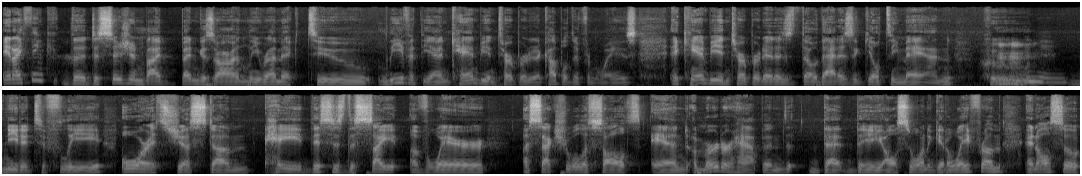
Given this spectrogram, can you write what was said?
And I think the decision by Ben Gazzara and Lee Remick to leave at the end can be interpreted a couple different ways. It can be interpreted as though that is a guilty man who Mm-hmm. needed to flee, or it's just, um, hey, this is the site of where a sexual assault and a murder happened that they also want to get away from and also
